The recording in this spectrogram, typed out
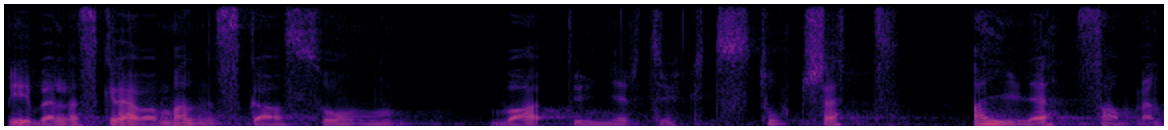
Bibelen er skrevet av mennesker som var undertrykt. Stort sett alle sammen.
